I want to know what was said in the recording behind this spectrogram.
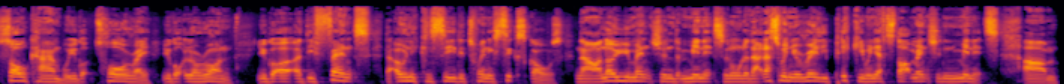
Sol Campbell, you got Touré, you got Lauren, you got a, a, defense that only conceded 26 goals. Now, I know you mentioned minutes and all of that. That's when you're really picky, when you have to start mentioning minutes. Um,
